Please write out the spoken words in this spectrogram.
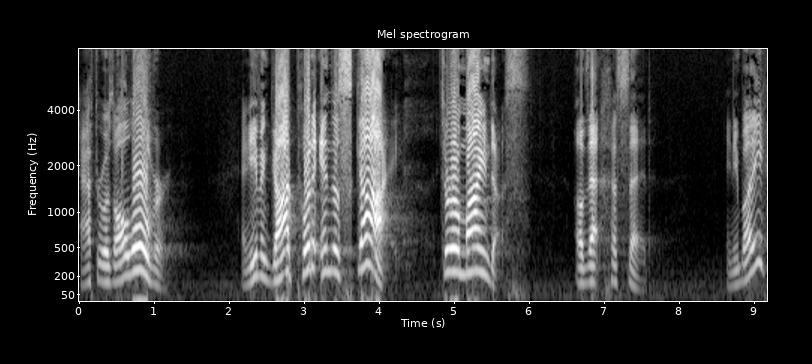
after it was all over. And even God put it in the sky to remind us of that chesed. Anybody?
